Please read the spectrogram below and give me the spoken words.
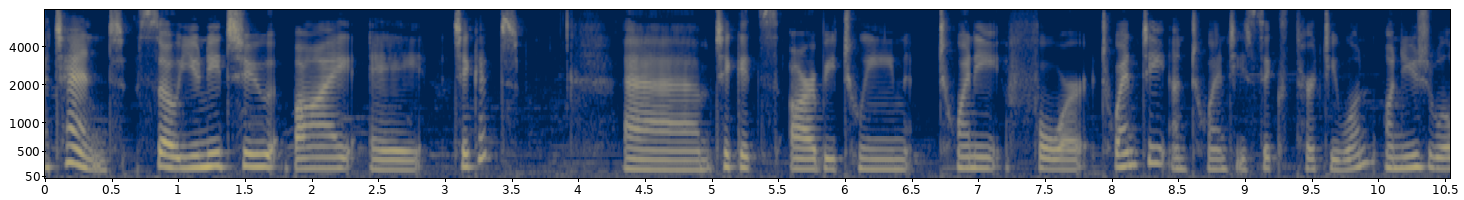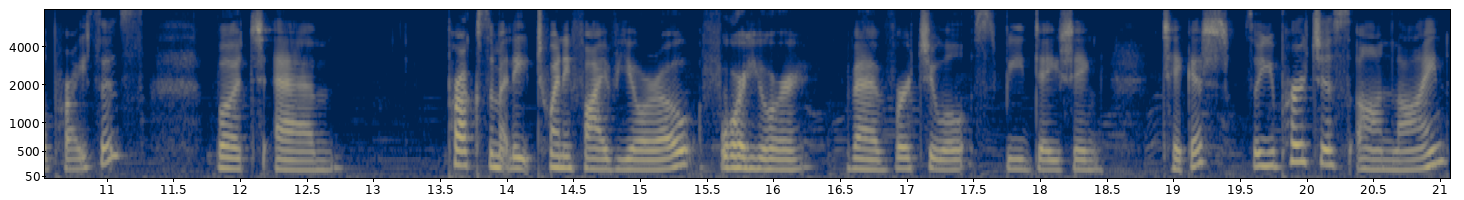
attend? So, you need to buy a ticket. Um, tickets are between 24.20 and 26.31 unusual prices but um, approximately 25 euro for your uh, virtual speed dating ticket. So you purchase online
